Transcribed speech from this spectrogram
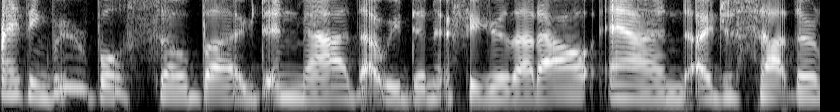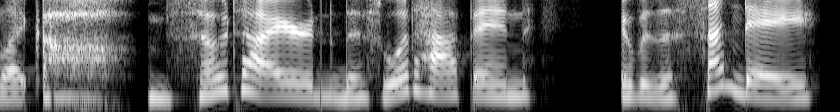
I think we were both so bugged and mad that we didn't figure that out. And I just sat there like, oh, I'm so tired. This would happen. It was a Sunday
